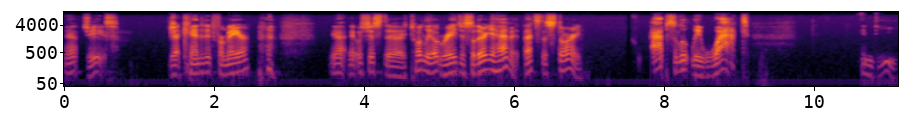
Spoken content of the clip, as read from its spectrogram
Yeah jeez yeah candidate for mayor Yeah, it was just uh, totally outrageous. So there you have it. That's the story. Absolutely whacked. Indeed.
